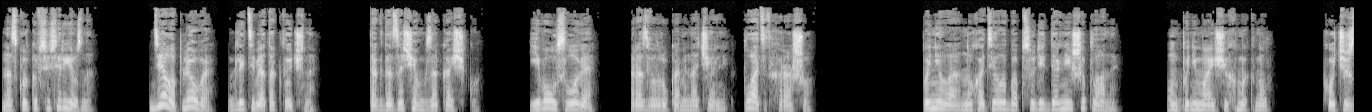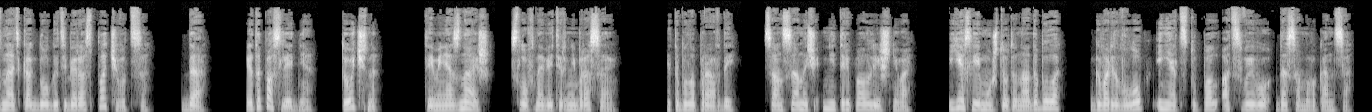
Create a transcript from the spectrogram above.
Насколько все серьезно? Дело плевое, для тебя так точно. Тогда зачем к заказчику? Его условия, — развел руками начальник. «Платит хорошо». «Поняла, но хотела бы обсудить дальнейшие планы». Он, понимающе хмыкнул. «Хочешь знать, как долго тебе расплачиваться?» «Да. Это последнее. Точно? Ты меня знаешь. Слов на ветер не бросаю». Это было правдой. Сан Саныч не трепал лишнего. Если ему что-то надо было, говорил в лоб и не отступал от своего до самого конца.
